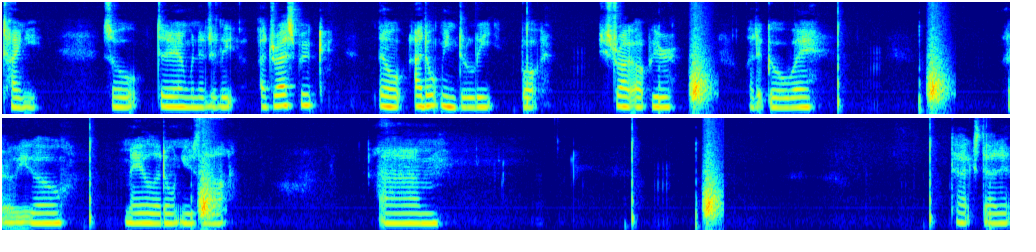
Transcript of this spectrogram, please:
tiny. So today I'm going to delete address book. No, I don't mean delete, but just drag it up here, let it go away there we go. Mail, I don't use that. Um, text edit.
